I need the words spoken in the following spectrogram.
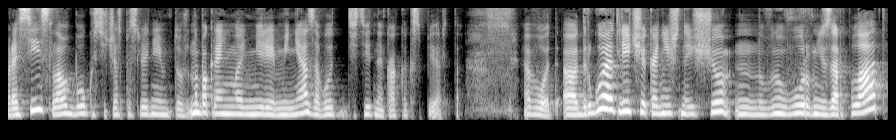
В России, слава богу, сейчас последнее время тоже. Ну, по крайней мере, меня зовут действительно как эксперта. Вот. А другое отличие, конечно, еще ну, в уровне зарплат.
